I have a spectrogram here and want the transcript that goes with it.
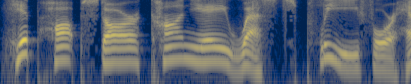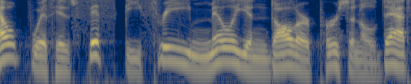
Hip hop star Kanye West's plea for help with his $53 million personal debt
